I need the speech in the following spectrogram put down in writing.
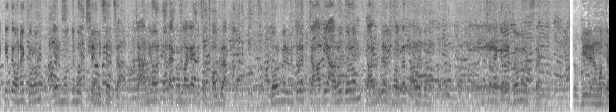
একেতে অনেক গরম, এর মধ্যে হচ্ছে নিচে চা। চা নেওয়ার পর এখন লাগাই দিচ্ছে ঝগড়া। গরমের ভিতরে চা দিয়ে আরও গরম তার ভিতরে ঝগড়াতে আরও গরম। পিছনে একেবারে জমে উঠছে। ভিড়ের মধ্যে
